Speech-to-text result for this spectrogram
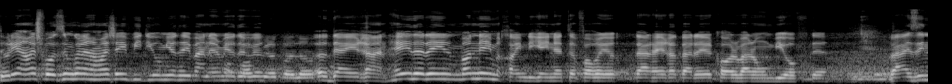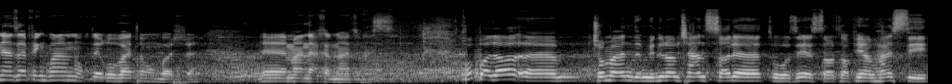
داری همش بازی می‌کنه همش هی ویدیو میاد هی بنر میاد دقیقاً. هی داره این ما نمی‌خوایم دیگه این اتفاق در حقیقت برای کاربرمون بیفته. و از این نظر فکر کنم نقطه قوتمون باشه. من در خدمتتون هستم. خب بالا چون من می‌دونم چند سال تو حوزه استارتاپی هم هستی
